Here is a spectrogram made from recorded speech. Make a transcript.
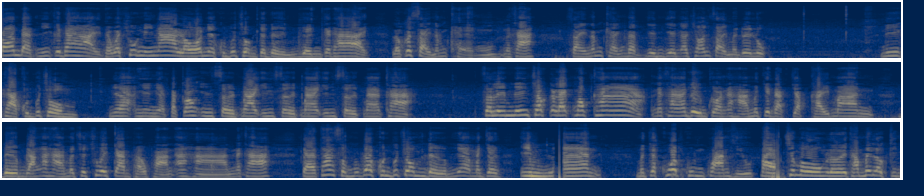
ร้อนๆแบบนี้ก็ได้ แต่ว่าช่วงนี้หน้าร้อนเนี่ยคุณผู้ชมจะดื่มเย็นก็ได้ แล้วก็ใส่น้ำแข็งนะคะ ใส่น้ำแข็งแบบเย็นๆเอาช้อนใส่มาด้วยลูกนี่ค่ะ คุณผู้ชมเนี่ยเนี่ยเนี่ยตะกล้องอินเสิร์ตมาอินเสิร์ตมาอินเสิร์ตมาค่ะสลิมนิ้งช็อกโกแลตมอคค่านะคะ ดื่มก่อนอาหารมันจะดักจับไขมัน ดื่มหลังอาหารมันจะช่วยการเผาผลาญอาหารนะคะ แต่ถ้าสมมุติว่าคุณผู้ชมดื่มเนี่ยมันจะอิ่มนาน มันจะควบคุมความหิวแปดชั่วโมงเลยทำให้เรากิน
